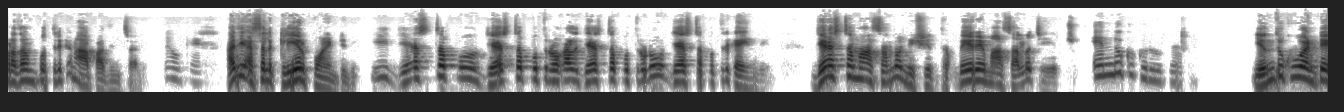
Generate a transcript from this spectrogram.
ప్రథమ పుత్రికను ఆపాదించాలి. అది అసలు క్లియర్ పాయింట్ ఇది. ఈ జ్యేష్ఠపు జ్యేష్ఠపుత్రుడు ఒకవేళ జ్యేష్ఠపుత్రుడు జ్యేష్ఠపుత్రిక అయింది. జ్యేష్ఠ మాసంలో నిషిద్ధం. వేరే మాసాల్లో చేయొచ్చు. ఎందుకు గురువు గారు? ఎందుకు అంటే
